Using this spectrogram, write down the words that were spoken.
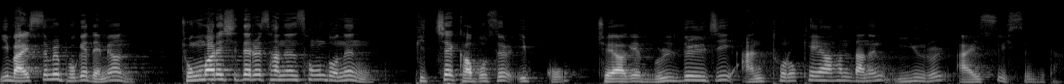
이 말씀을 보게 되면 종말의 시대를 사는 성도는 빛의 갑옷을 입고 죄악에 물들지 않도록 해야 한다는 이유를 알 수 있습니다.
